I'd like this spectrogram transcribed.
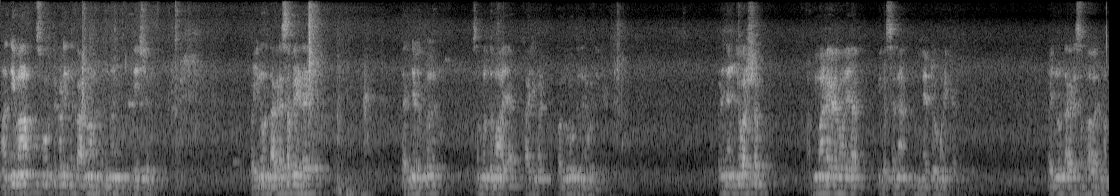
മാധ്യമ സുഹൃത്തുക്കൾ ഇന്ന് കാണണം എന്ന് ഉദ്ദേശം. പയ്യന്നൂർ നഗരസഭയുടെ തെരഞ്ഞെടുപ്പ് സംബന്ധമായ കാര്യങ്ങൾ പങ്കുവെക്കുന്നതിന് വേണ്ടിയിട്ടാണ് കഴിഞ്ഞ അഞ്ച് വർഷം അഭിമാനകരമായ വികസന മുന്നേറ്റവുമായിട്ടാണ് പയ്യന്നൂർ നഗരസഭ ഭരണം.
